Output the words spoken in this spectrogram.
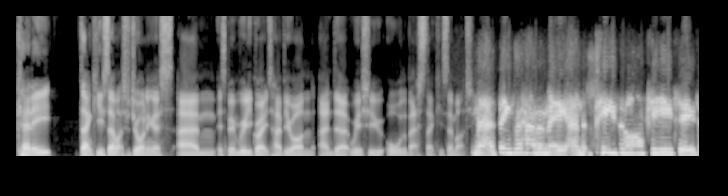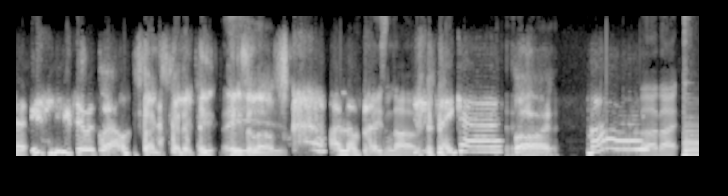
Kelly, thank you so much for joining us. Um, it's been really great to have you on, and uh, wish you all the best. Thank you so much. No, thank you for having me, and peace and love to you two, to you two as well. Thanks, Kelly. Pe- Peace and love. I love that. Peace and love. Take care. Bye. Bye. bye bye.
